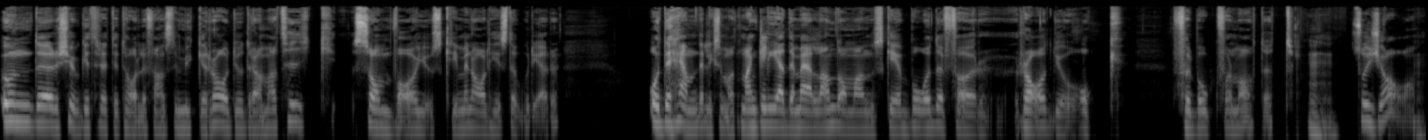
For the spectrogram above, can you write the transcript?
Under 20-30-talet fanns det mycket radiodramatik som var just kriminalhistorier. Och det hände liksom att man gled emellan dem. Man skrev både för radio och för bokformatet. Mm. Så ja. Mm.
